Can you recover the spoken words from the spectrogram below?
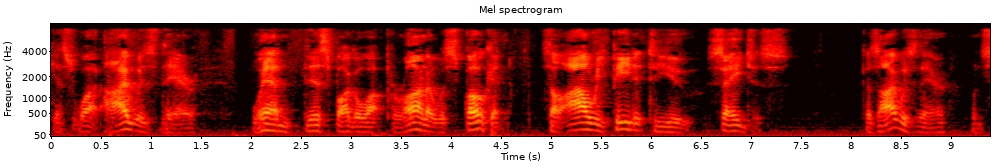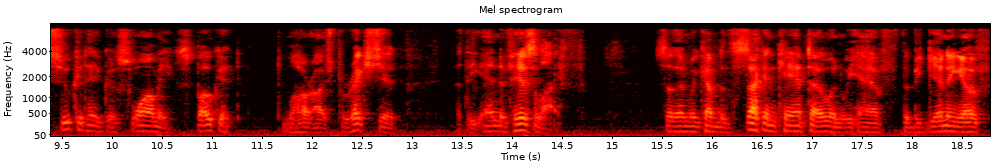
guess what? I was there when this Bhagavat Purana was spoken. So I'll repeat it to you, sages, because I was there when Sukadev Goswami spoke it to Maharaj Parikshit at the end of his life. So then we come to the second canto and we have the beginning of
